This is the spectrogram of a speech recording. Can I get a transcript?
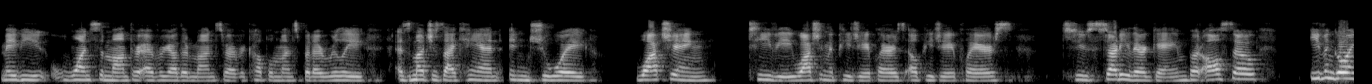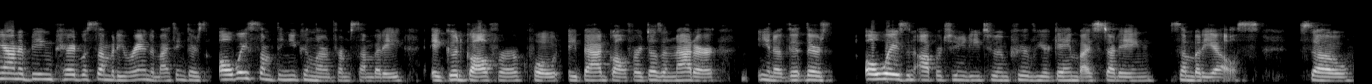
maybe once a month or every other month or every couple months. But I really, as much as I can, enjoy watching TV, watching the PGA players, LPGA players to study their game, but also even going out and being paired with somebody random, I think there's always something you can learn from somebody. A good golfer, quote, a bad golfer, it doesn't matter. You know, th- there's always an opportunity to improve your game by studying somebody else. So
